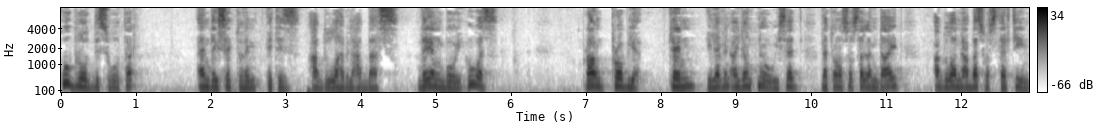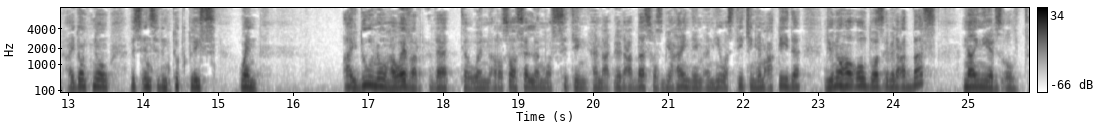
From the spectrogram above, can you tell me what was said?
who brought this water? And they said to him, it is Abdullah ibn Abbas, the young boy, who was around probably 10, 11, I don't know. We said that when Rasulullah died, Abdullah ibn Abbas was 13. I don't know this incident took place when. I do know, however, that uh, when Rasulullah was sitting and Ibn Abbas was behind him and he was teaching him Aqidah, do you know how old was Ibn Abbas? Nine years old.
